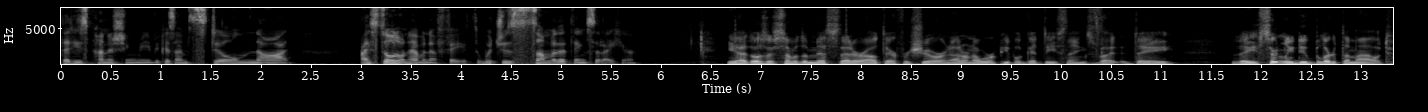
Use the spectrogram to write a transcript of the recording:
that He's punishing me because I'm still not, I still don't have enough faith, which is some of the things that I hear. Yeah, those are some of the myths that are out there for sure, and I don't know where people get these things, but they they certainly do blurt them out.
